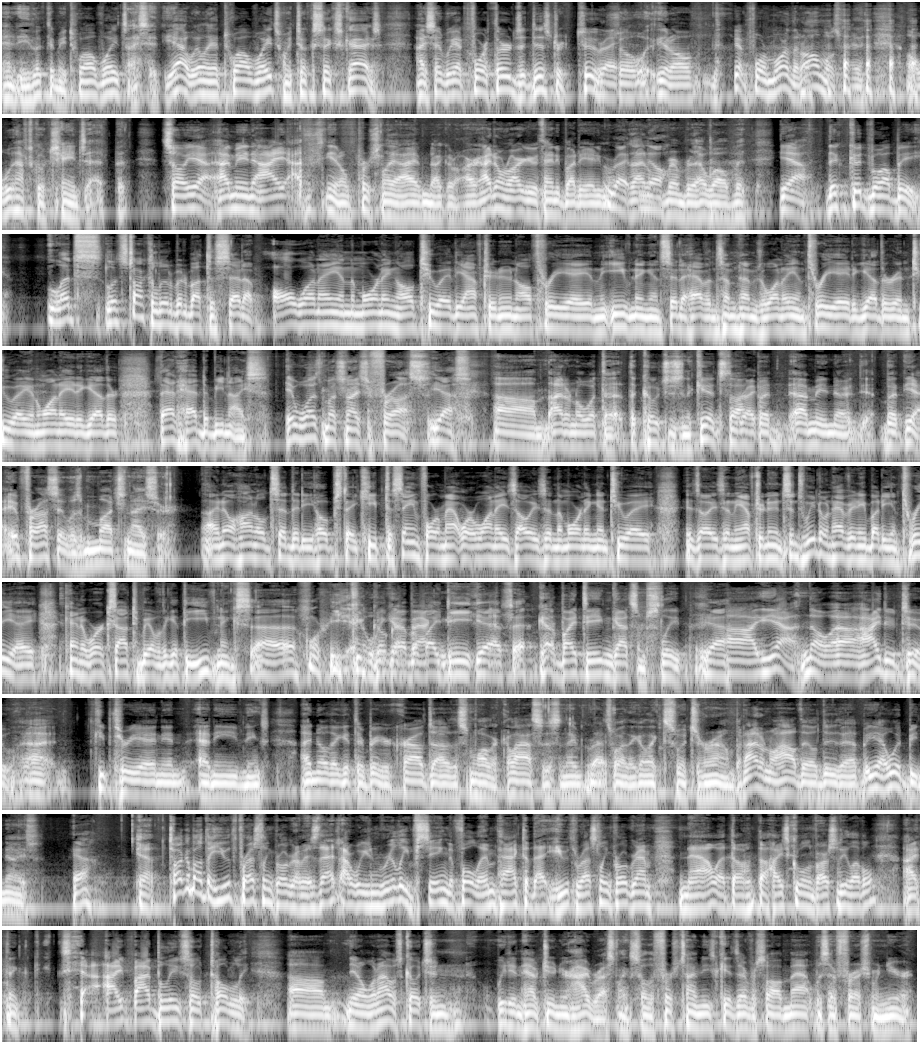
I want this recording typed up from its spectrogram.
And he looked at me, 12 weights. I said, Yeah, we only had 12 weights and we took six guys. I said, We had four thirds of district, too. Right. So, you know, we had four more than almost oh, we'll have to go change that. But so, yeah, I mean, I, you know, personally, I'm not going to argue. I don't argue with anybody anymore. Right. I don't no. remember that well. But yeah, there could well be let's let's talk a little bit about the setup. All one A in the morning, all two A the afternoon, all three A in the evening. Instead of having sometimes one A and three A together and two A and one A together, that had to be nice. It was much nicer for us. Yes. Um, I don't know what the, the coaches and the kids thought, right. but I mean, uh, but yeah, it, for us it was much nicer. I know Honold said that he hopes they keep the same format where 1A is always in the morning and 2A is always in the afternoon. Since we don't have anybody in 3A, kind of works out to be able to get the evenings uh, where you yeah, can go grab a bite to eat. Yes. got a bite to eat and got some sleep. Yeah. Uh, yeah, no, uh, I do too. Uh, keep 3A in, in, in the evenings. I know they get their bigger crowds out of the smaller classes, and they, right. that's why they like to switch it around. But I don't know how they'll do that. But yeah, it would be nice. Yeah. Yeah. Talk about the youth wrestling program. Is that are we really seeing the full impact of that youth wrestling program now at the, the high school and varsity level? I think I, I believe so totally. Um, you know, when I was coaching, we didn't have junior high wrestling, so the first time these kids ever saw a mat was their freshman year.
